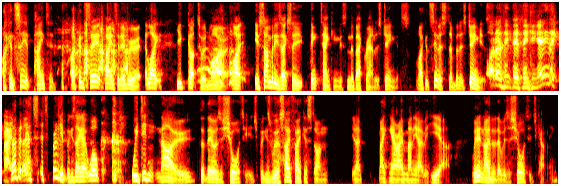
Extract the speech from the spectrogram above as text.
I can see it painted. I can see it painted everywhere. Like you got to admire it. Like if somebody's actually think tanking this in the background, it's genius. Like it's sinister, but it's genius. I don't think they're thinking anything, mate. No, but it's it's brilliant because they go, well, we didn't know that there was a shortage because we were so focused on, you know, making our own money over here. We didn't know that there was a shortage coming.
